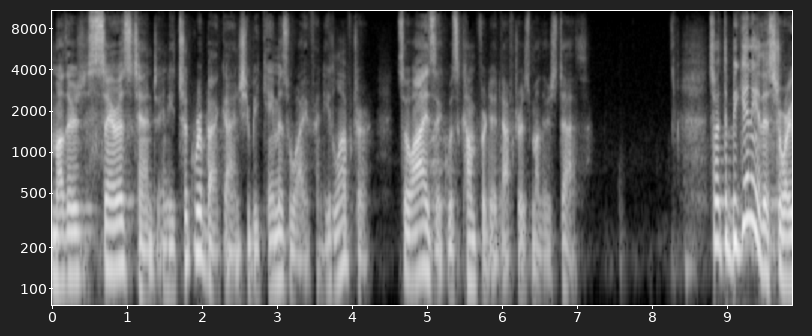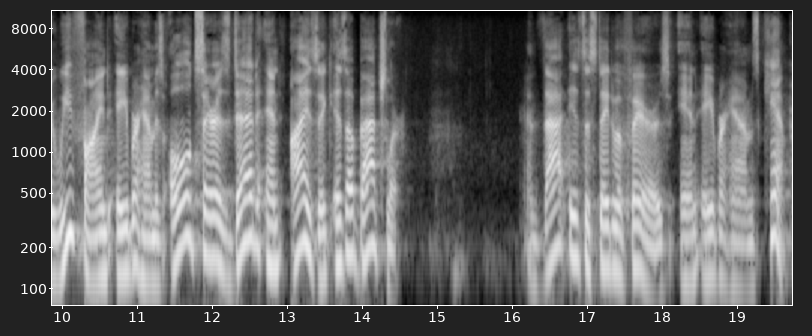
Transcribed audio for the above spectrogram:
mother Sarah's tent, and he took Rebekah, and she became his wife, and he loved her. So Isaac was comforted after his mother's death. So at the beginning of the story, we find Abraham is old, Sarah is dead, and Isaac is a bachelor. And that is the state of affairs in Abraham's camp.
